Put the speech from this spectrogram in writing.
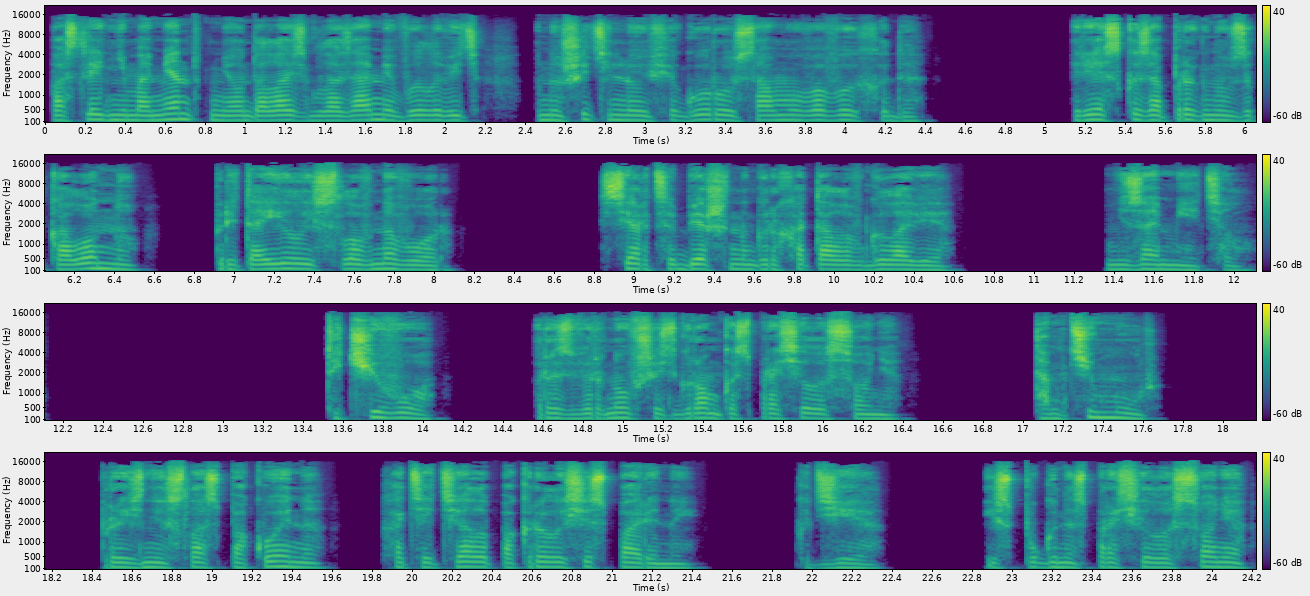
В последний момент мне удалось глазами выловить внушительную фигуру у самого выхода. Резко запрыгнув за колонну, притаилась, словно вор. Сердце бешено грохотало в голове. Не заметил. «Ты чего?» — развернувшись, громко спросила Соня. «Там Тимур», — произнесла спокойно, хотя тело покрылось испариной. «Где?» — испуганно спросила Соня,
